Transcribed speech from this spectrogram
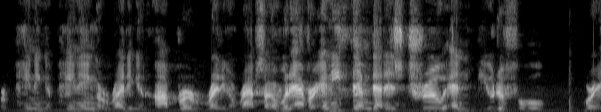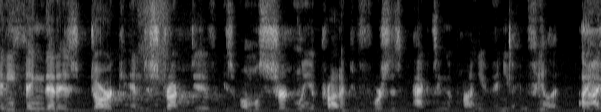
or painting a painting or writing an opera or writing a rap song or whatever, anything that is true and beautiful or anything that is dark and destructive is almost certainly a product of forces acting upon you, and you can feel it. God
